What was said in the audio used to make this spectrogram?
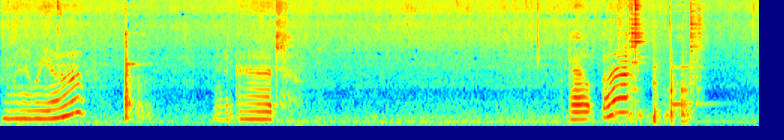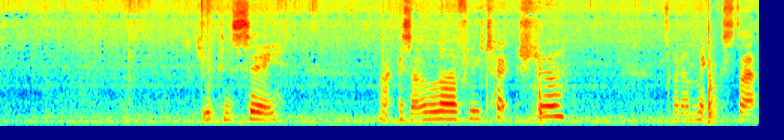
There we are. I'm going to add about that. As you can see, that is a lovely texture. Got to mix that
